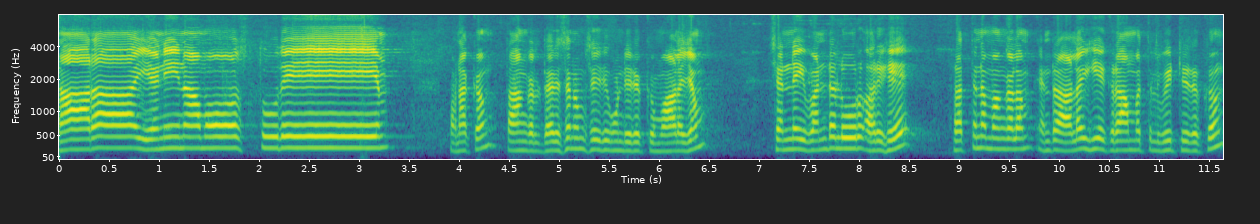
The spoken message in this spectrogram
நாராயணி நமோஸ்துதே வணக்கம். தாங்கள் தரிசனம் செய்து கொண்டிருக்கும் ஆலயம் சென்னை வண்டலூர் அருகே ரத்தினமங்கலம் என்ற அழகிய கிராமத்தில் வீற்றிருக்கும்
